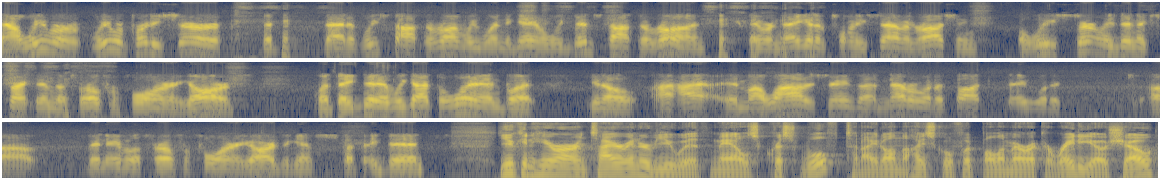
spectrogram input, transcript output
Now we were we were pretty sure that that if we stopped the run, we win the game. And we did stop the run. They were negative 27 rushing, but we certainly didn't expect them to throw for 400 yards. But they did. We got the win. But you know, I, I in my wildest dreams, I never would have thought they would have uh, been able to throw for 400 yards against but they did. You can hear our entire interview with Male's Chris Wolfe tonight on the High School Football America radio show,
